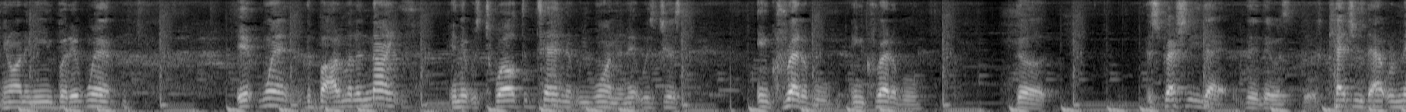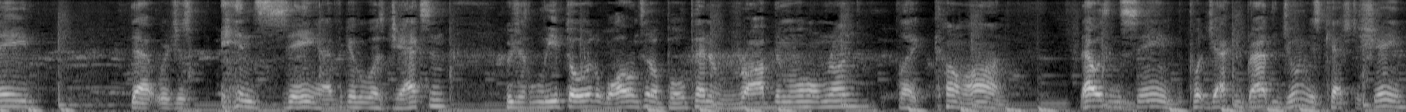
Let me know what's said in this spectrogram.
You know what I mean? But it went, it went the bottom of the ninth, and it was 12 to 10 that we won, and it was just incredible, incredible. The especially that there was, there was catches that were made that were just insane. I forget who was Jackson, who just leaped over the wall into the bullpen and robbed them of a home run. Like, come on, that was insane. Put Jackie Bradley Jr.'s catch to shame.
